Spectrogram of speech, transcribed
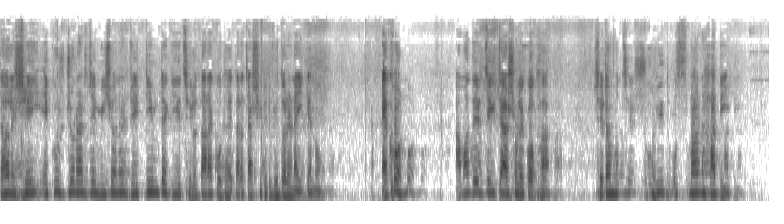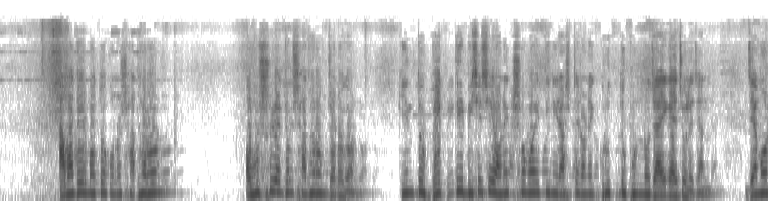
তাহলে সেই একুশ জনের যে মিশনের যে টিমটা গিয়েছিল, তারা কোথায়? তারা চার্জশিটের ভিতরে নাই কেন? এখন আমাদের যেইটা আসলে কথা সেটা হচ্ছে শহীদ ওসমান হাদি। আমাদের মতো কোনো সাধারণ, অবশ্যই একজন সাধারণ জনগণ, কিন্তু ব্যক্তি বিশেষে অনেক সময় তিনি রাষ্ট্রের অনেক গুরুত্বপূর্ণ জায়গায় চলে যান। যেমন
